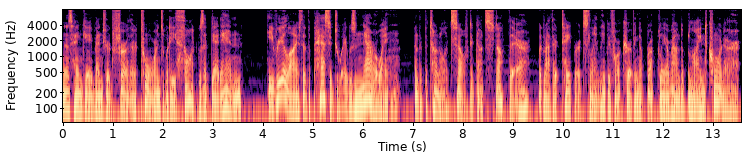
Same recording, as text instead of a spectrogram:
as Henke ventured further towards what he thought was a dead end, he realized that the passageway was narrowing and that the tunnel itself did not stop there, but rather tapered slightly before curving abruptly around a blind corner.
